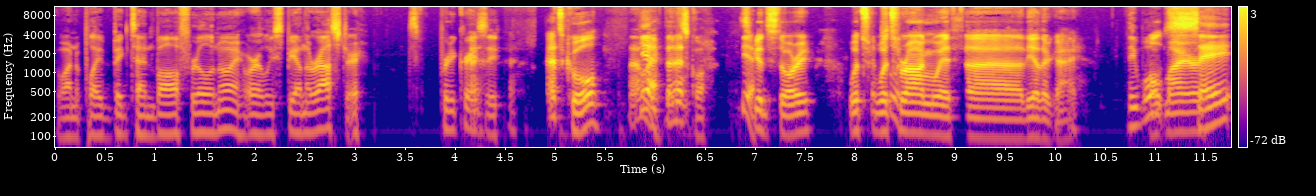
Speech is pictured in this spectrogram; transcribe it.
he wanted to play Big Ten ball for Illinois, or at least be on the roster. It's pretty crazy. That's cool. I Yeah, like that. that's cool. It's Yeah. a good story. What's what's wrong with uh, the other guy? They won't Altmyer? say.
